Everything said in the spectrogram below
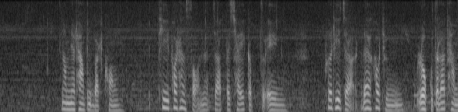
ำนำแนวทางปฏิบัติของที่พ่อท่านสอนนะจะไปใช้กับตัวเอง เพื่อที่จะได้เข้าถึงโลกุตตรธรรม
